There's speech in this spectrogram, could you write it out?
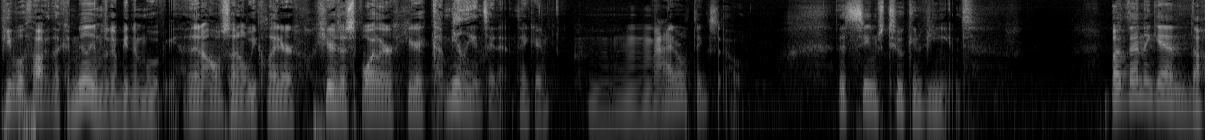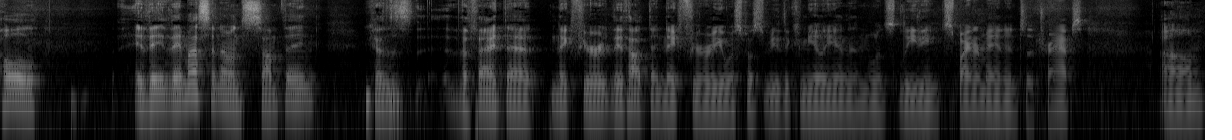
people thought the Chameleon was going to be in the movie, and then all of a sudden a week later, here's a spoiler: here Chameleon's in it. Thinking, mm, I don't think so. This seems too convenient. But then again, the whole they they must have known something because the fact that Nick Fury they thought that Nick Fury was supposed to be the chameleon and was leading Spider-Man into the traps. Um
